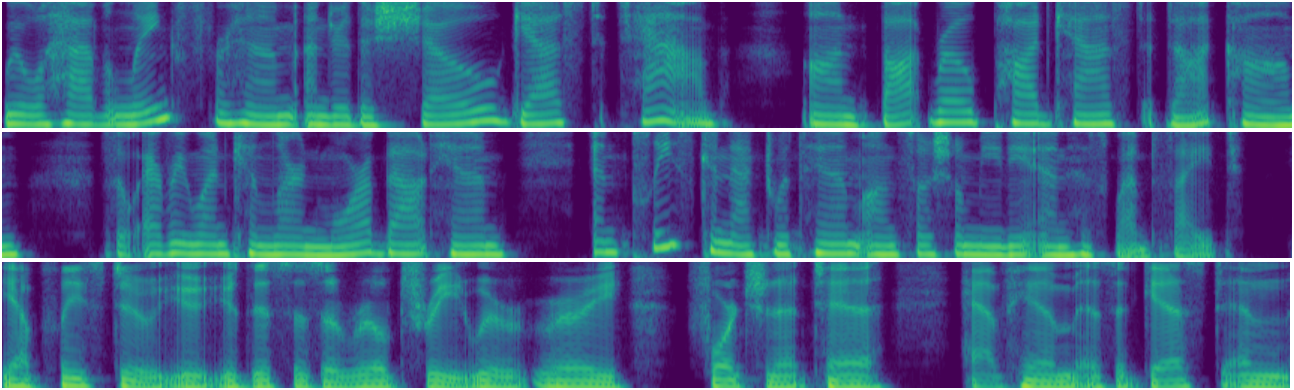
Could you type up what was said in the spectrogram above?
we will have links for him under the show guest tab on thoughtrowpodcast.com so everyone can learn more about him. And please connect with him on social media and his website. Yeah, please do. You, you, this is a real treat. We're very fortunate to have him as a guest. And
